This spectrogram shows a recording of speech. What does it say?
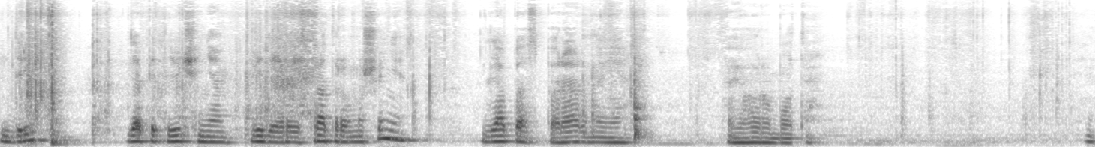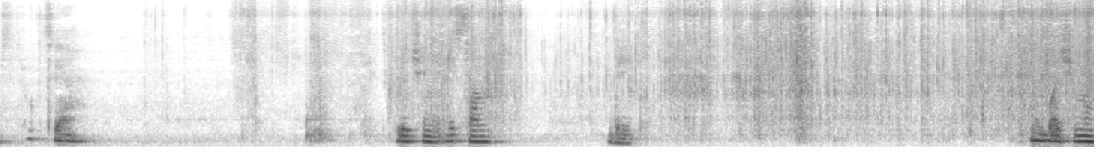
дріт для підключення відеореєстратора в машині для безперервної його роботи. Інструкція. Підключення і сам дріт. Ми бачимо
